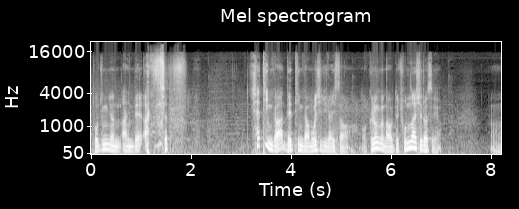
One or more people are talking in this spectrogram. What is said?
도둑년 아닌데? 아 진짜 채팅가 네팅가 뭐시기가 있어. 어, 그런 거 나올 때 존나 싫었어요. 어.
